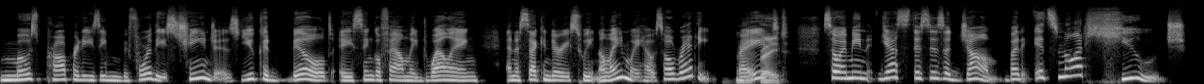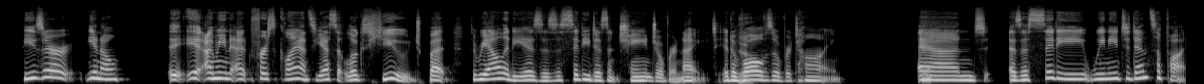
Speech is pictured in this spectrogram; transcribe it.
most properties, even before these changes, you could build a single family dwelling and a secondary suite and a laneway house already, mm-hmm. right? Right. So, I mean, yes, this is a jump, but it's not huge. These are, you know, i I mean, at first glance, yes, it looks huge, but the reality is, is a city doesn't change overnight. It evolves over time. And as a city, we need to densify.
